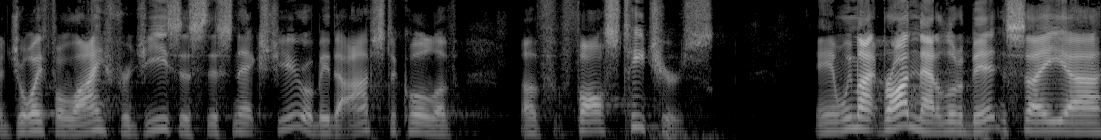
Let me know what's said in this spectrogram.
a joyful life for Jesus this next year will be the obstacle of, of false teachers. And we might broaden that a little bit and say uh,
